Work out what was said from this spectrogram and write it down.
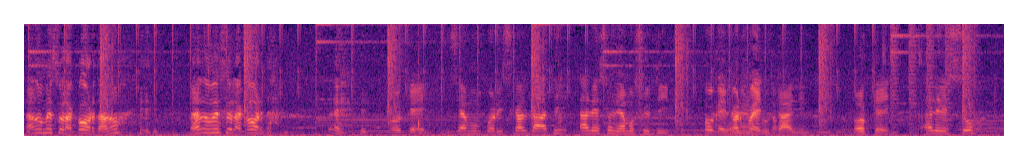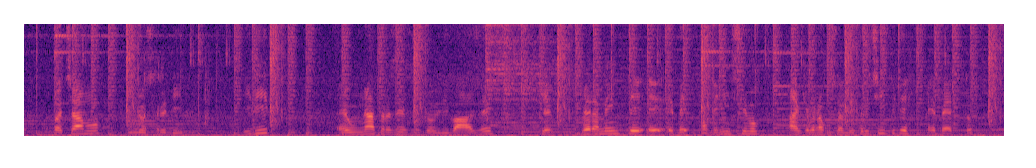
Hanno messo la corda, no? Hanno messo la corda. Ok, ci siamo un po' riscaldati, adesso andiamo sul dip. Ok, Ovviamente perfetto. Ok, adesso facciamo i nostri dip. I dip è un altro esercizio di base che veramente è- è be- fa benissimo anche per una questione di tricipiti e petto.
